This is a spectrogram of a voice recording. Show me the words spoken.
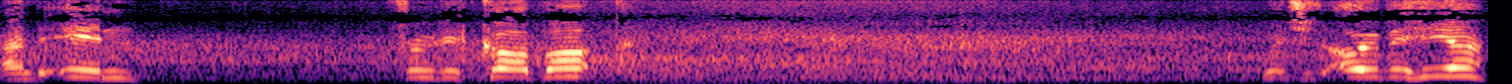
And in through this car park which is over here.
